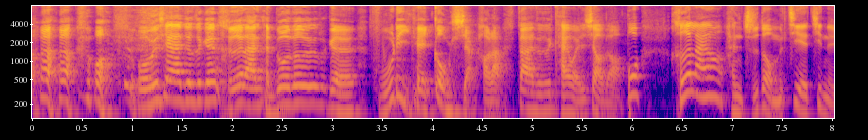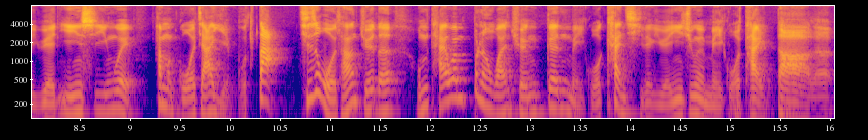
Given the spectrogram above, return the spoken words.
我我们现在就是跟荷兰很多都这个福利可以共享。好了，当然这是开玩笑的哦。不过荷兰很值得我们借鉴的原因，是因为他们国家也不大。其实我常常觉得，我们台湾不能完全跟美国看齐的原因，是因为美国太大了，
